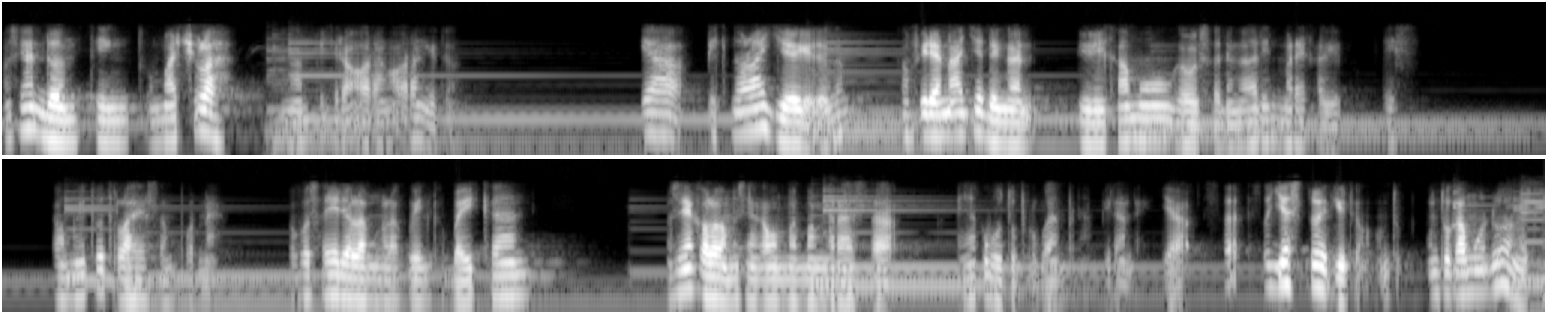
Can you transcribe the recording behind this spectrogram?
Maksudnya don't think too much lah dengan pikiran orang-orang gitu. Ya ignore aja gitu kan. Confident aja dengan diri kamu gak usah dengerin mereka gitu please. Kamu itu telah sempurna. Fokus saja dalam ngelakuin kebaikan maksudnya kalau misalnya kamu memang ngerasa kayaknya aku butuh perubahan penampilan deh ya so just do it gitu. Untuk untuk kamu doang gitu.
